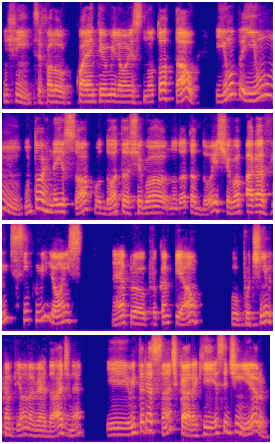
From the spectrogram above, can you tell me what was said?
Enfim, você falou 41 milhões no total, e uma, em um, um torneio só, o Dota chegou, no Dota 2, chegou a pagar 25 milhões, né, pro, pro campeão, pro, pro time campeão, na verdade, né? E o interessante, cara, é que esse dinheiro,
